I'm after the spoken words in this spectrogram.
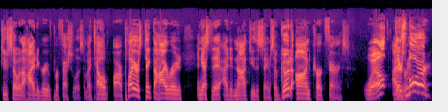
do so with a high degree of professionalism. I tell our players take the high road, and yesterday I did not do the same. So good on Kirk Ferentz. well, I there's agree. more.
